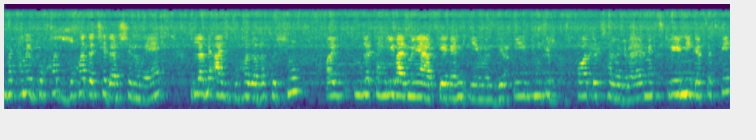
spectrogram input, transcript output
बट हमें बहुत बहुत अच्छे दर्शन हुए हैं। मतलब मैं आज बहुत ज़्यादा खुश हूँ और मतलब पहली बार मैंने आपके अटेंड किए मंदिर की। मुझे बहुत अच्छा लग रहा है मैं एक्सप्लेन नहीं कर सकती।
